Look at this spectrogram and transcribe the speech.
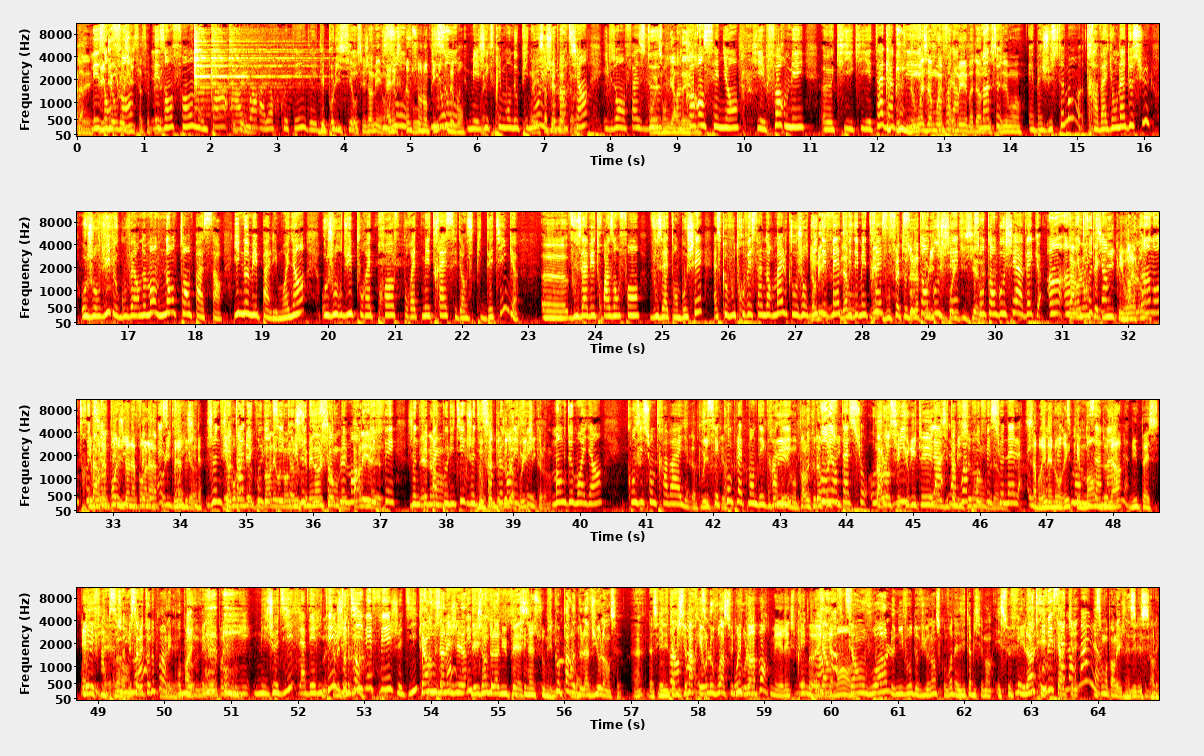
Les enfants, n'ont pas à avoir à leur côté des, Des policiers, on sait jamais. Ils ont- son opinion, ont- mais bon. Mais j'exprime mon opinion et je maintiens. Ils ont en face d'eux un corps enseignant qui est formé, euh, qui, qui est adapté. De moins en moins Enfin, voilà. formé, madame, Mainte- excusez-moi. Eh ben justement, travaillons là-dessus. Aujourd'hui, le gouvernement n'entend pas ça. Il ne met pas les moyens. Aujourd'hui, pour être prof, pour être maîtresse, c'est d'un speed dating. Euh, vous avez trois enfants, vous êtes embauché. Est-ce que vous trouvez ça normal qu'aujourd'hui des maîtres là, et des maîtresses mais vous faites de sont la embauchés, sont embauchés avec un, un Parlons entretien, technique, parlons- un entretien. je donne la parole à Duchesne. Je ne fais pas de politique, je dis simplement les faits. Je ne fais pas de politique, je dis simplement la les faits. Manque de moyens, conditions de travail qui s'est complètement dégradée. Oui, on parle que de la. Orientation Parlons aujourd'hui, sécurité dans la, les la voie professionnelle est Sabrina Nouri, qui est membre de la. NUPES. Elle est fille. absolument. Mais ça m'étonne pas, les propos. Mais, mais mais- mais je dis la Mais vérité, je dis pas. les faits, je dis Quand vous allez les les gens de la NUPES, puisqu'on parle de la violence hein, dans ces Mais établissements, et on le voit à ce Oui, peu niveau-là. importe, mais elle exprime Mais euh, Quand, évidemment. quand on voit le niveau de violence qu'on voit dans les établissements, et ce Mais fait-là vous trouvez ça normal Laissez-moi parler, je vous ai que laissé c'est parler.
